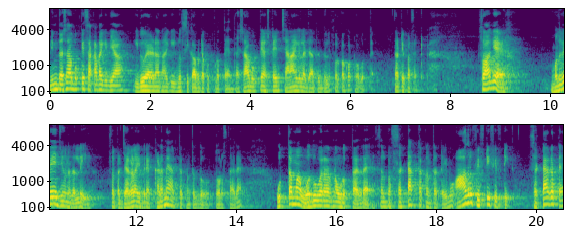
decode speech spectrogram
ನಿಮ್ಮ ದಶಾಭುಕ್ತಿ ಸಖತ್ತಾಗಿದೆಯಾ? ಇದು ಎರಡನಾಗಿ ಆಗಿ ಇನ್ನೂ ಸಿಕ್ಕಾಬಿಟ್ಟೆ ಕೊಟ್ಬಿಡುತ್ತೆ. ದಶಾಭುಕ್ತಿ ಅಷ್ಟೇನು ಚೆನ್ನಾಗಿಲ್ಲ ಜಾತಕದಲ್ಲಿ ಸ್ವಲ್ಪ ಕೊಟ್ಟು ಹೋಗುತ್ತೆ. ತರ್ಟಿ ಪರ್ಸೆಂಟ್ ಸೊ ಹಾಗೆ ಮದುವೆ ಜೀವನದಲ್ಲಿ ಸ್ವಲ್ಪ ಜಗಳ ಇದ್ದರೆ ಕಡಿಮೆ ಆಗ್ತಕ್ಕಂಥದ್ದು ತೋರಿಸ್ತಾ ಇದೆ. ಉತ್ತಮ ವಧುವರರನ್ನ ಹುಡುಕ್ತಾ ಇದ್ದರೆ ಸ್ವಲ್ಪ ಸೆಟ್ ಆಗ್ತಕ್ಕಂಥ ಟೈಮು ಆದರೂ ಫಿಫ್ಟಿ ಫಿಫ್ಟಿ ಸೆಟ್ ಆಗುತ್ತೆ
